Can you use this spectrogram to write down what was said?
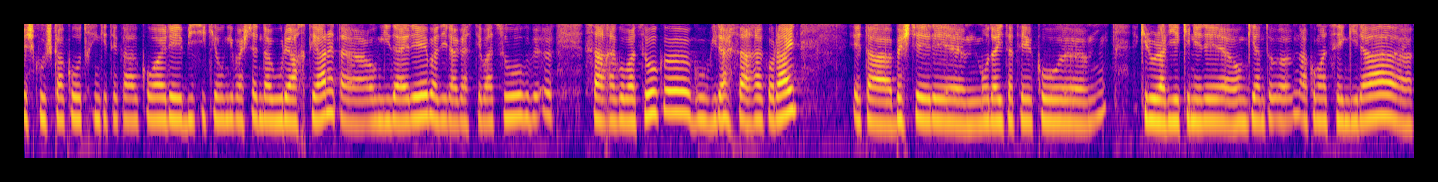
eskuskako trinketekakoa ere biziki ongi pasten da gure artean eta ongi da ere badira gazte batzuk, uh, zaharrako batzuk, uh, gu gira zaharrako orain, eta beste ere modalitateko uh, ere ongi akomatzen gira,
